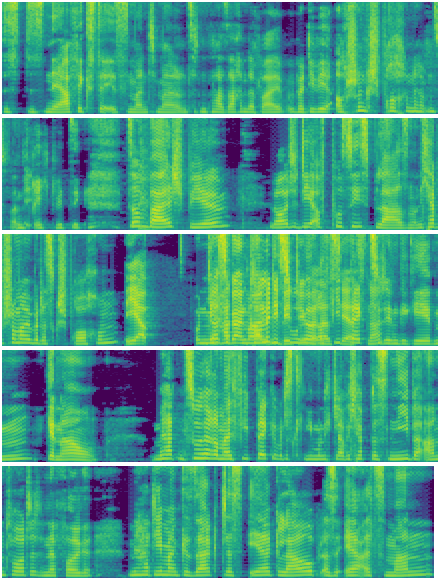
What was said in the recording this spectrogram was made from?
das, das Nervigste ist manchmal. Und es sind ein paar Sachen dabei, über die wir auch schon gesprochen haben. Das fand ich recht witzig. Zum Beispiel Leute, die auf Pussys blasen. Und ich habe schon mal über das gesprochen. Ja, Und Du mir hast hat sogar ein mal Comedy-Bit über das Feedback jetzt, ne? zu dem gegeben. Genau. Mir hat ein Zuhörer mal Feedback über das gegeben und ich glaube, ich habe das nie beantwortet in der Folge. Mir hat jemand gesagt, dass er glaubt, also er als Mann,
